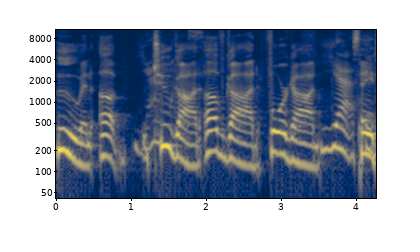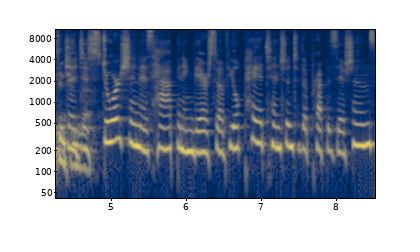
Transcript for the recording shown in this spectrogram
who and of yes. to God, of God, for God. Yes. Paying the, attention the to distortion is happening there. So if you'll pay attention to the prepositions,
